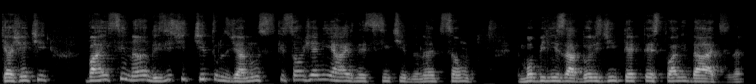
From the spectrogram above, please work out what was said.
que a gente vai ensinando. Existem títulos de anúncios que são geniais nesse sentido, né? São mobilizadores de intertextualidades, né?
